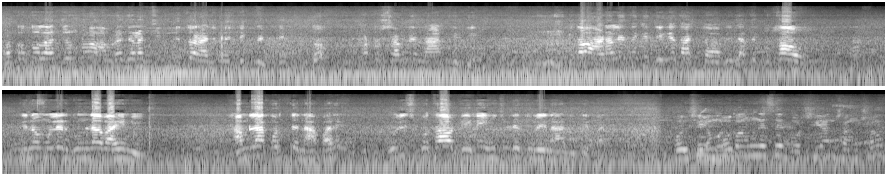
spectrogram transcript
ফটো তোলার জন্য আমরা যারা চিহ্নিত রাজনৈতিক ব্যক্তিত্ব ফটোর সামনে না থেকে কোথাও আড়ালে থেকে জেগে থাকতে হবে যাতে কোথাও তৃণমূলের গুন্ডা বাহিনী হামলা করতে না পারে, পুলিশ কোথাও টেনে হিঁচড়ে তুলে না দিতে পারে। বলছি তৃণমূল কংগ্রেসের বর্ষিয়ান সাংসদ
